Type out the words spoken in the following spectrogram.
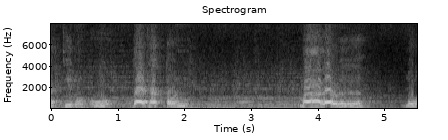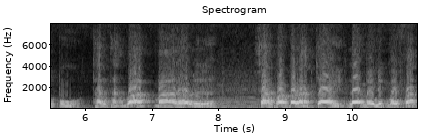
กที่หลวงปู่ได้ทักตน มาแล้วหรือ หลวงปู่ท่านถามว่ามาแล้วหรือ สร้างความประหลาดใจและไม่นึกไม่ฝัน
